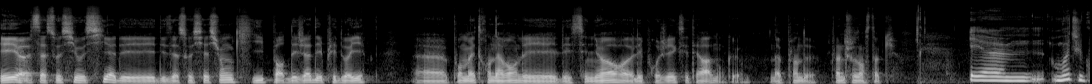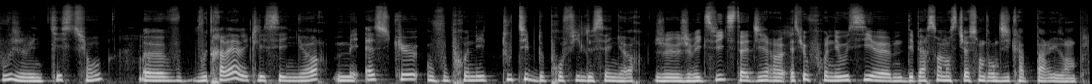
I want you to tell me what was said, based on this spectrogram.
Et s'associer aussi à des associations qui portent déjà des plaidoyers euh, pour mettre en avant les, seniors, euh, les projets, etc. Donc euh, on a plein de, plein de choses en stock. Et moi, du coup, j'avais une question. Vous, travaillez avec les seniors, mais est-ce que vous prenez tout type de profil de seniors? Je, m'explique, c'est-à-dire, est-ce que vous prenez aussi des personnes en situation de handicap, par exemple?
